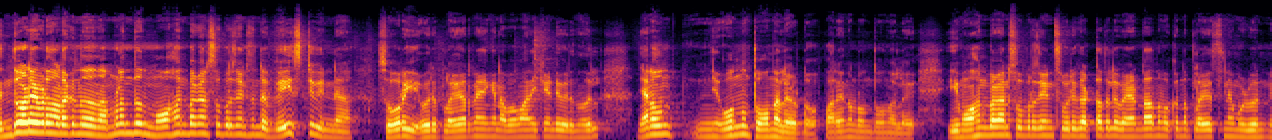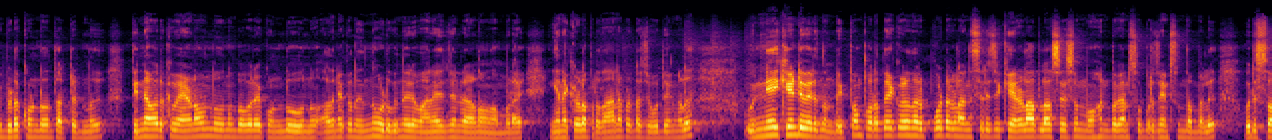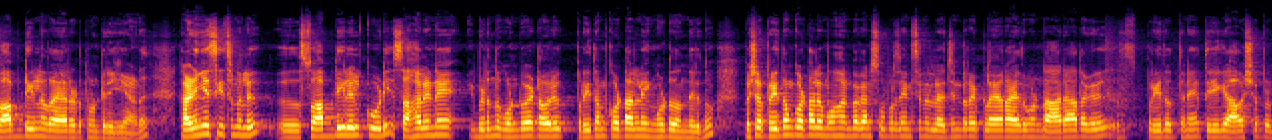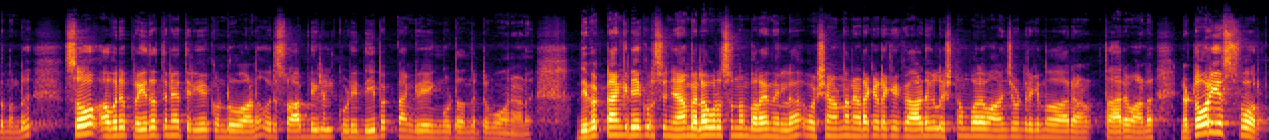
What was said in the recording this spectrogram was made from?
എന്തുവാടെ ഇവിടെ നടക്കുന്നത്? നമ്മളെന്ത് മോഹൻ ബഗാൻ സൂപ്പർ ജയൻസിന്റെ വേസ്റ്റ് പിന്നെ സോറി ഒരു പ്ലെയറിനെ ഇങ്ങനെ അപമാനിക്കേണ്ടി വരുന്നതിൽ ഞാനൊന്നും ഒന്നും തോന്നല്ല കേട്ടോ. പറയുന്നുണ്ടൊന്നും തോന്നല്ലേ. ഈ മോഹൻ ബഗാൻ സൂപ്പർ ജയൻസ് ഒരു ഘട്ടത്തിൽ വേണ്ടാന്ന് വെക്കുന്ന പ്ലേയേഴ്സിനെ മുഴുവൻ ഇവിടെ കൊണ്ടുവന്ന് തട്ടിടുന്നത് പിന്നെ അവർക്ക് വേണമെന്ന് തോന്നുമ്പോൾ അവരെ കൊണ്ടുപോകുന്നു. അതിനൊക്കെ നിന്ന് കൊടുക്കുന്ന ഒരു മാനേജ്മെന്റാണോ നമ്മുടെ ഇങ്ങനെയൊക്കെയുള്ള പ്രധാനപ്പെട്ട ചോദ്യങ്ങൾ ഉന്നയിക്കേണ്ടി വരുന്നുണ്ട്. ഇപ്പം പുറത്തേക്ക് വരുന്ന റിപ്പോർട്ടുകൾ അനുസരിച്ച് കേരള ബ്ലാസ്റ്റേഴ്സും മോഹൻ ബഗാൻ സൂപ്പർ ജയൻസും തമ്മിൽ ഒരു സ്വാപ് ഡീലിന് തയ്യാറെടുത്തുകൊണ്ടിരിക്കുകയാണ്. കഴിഞ്ഞ സീസണിൽ സ്വാബ് ഡീലിൽ കൂടി സഹലിനെ ഇവിടുന്ന് കൊണ്ടുപോയിട്ട് അവർ പ്രീതം കോട്ടാലിനെ ഇങ്ങോട്ട് തന്നിരുന്നു. പക്ഷെ പ്രീതം കോട്ടാൽ മോഹൻ ബഗാൻ സൂപ്പർ ജയൻസിന്റെ ലെജൻഡറി പ്ലെയർ ആയതുകൊണ്ട് ആരാധകർ പ്രീതത്തിനെ തിരികെ ആവശ്യപ്പെടുന്നുണ്ട്. സോ അവർ പ്രീതത്തിനെ തിരികെ കൊണ്ടുപോവാണ്. ഒരു സ്വാപ് ഡീലിൽ കൂടി ദീപക് ടാങ്കരിയെ ഇങ്ങോട്ട് തന്നിട്ട് പോകാനാണ് ദീപക് ടാങ്കരിയെ കുറിച്ച് ഞാൻ വില കുറച്ചൊന്നും പറയുന്നില്ല. പക്ഷെ അണ്ണൻ ഇടയ്ക്കിടയ്ക്ക് കാർഡുകൾ ഇഷ്ടം പോലെ വാങ്ങിച്ചുകൊണ്ടിരിക്കുന്ന താരാ- താരമാണ്. നൊട്ടോറിയസ് ഫോർ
